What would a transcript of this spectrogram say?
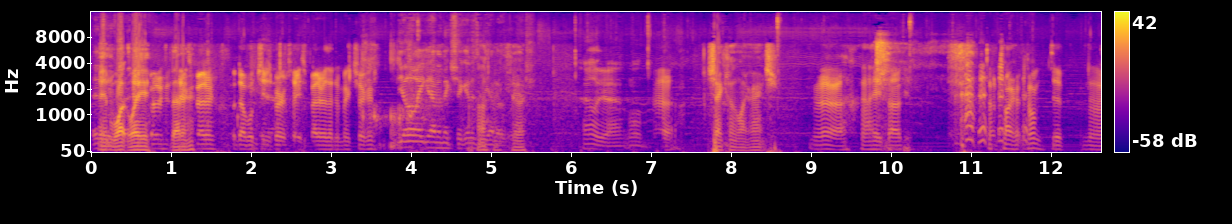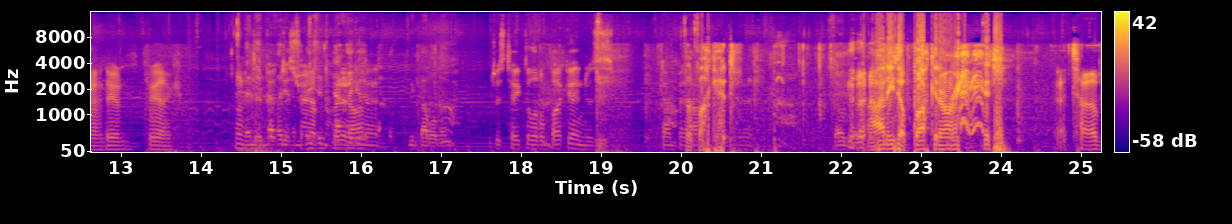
Is in what better? way Tastes better. better. A double cheeseburger tastes better than a McChicken. The only way you can have a McChicken is if you have a Okay. ranch. Hell yeah. Well, Ugh. Chicken like ranch. Ugh, I hate that. don't talk. Don't dip. Nah, dude. Yeah. don't Then dip it, definitely just just, straight up put it on it. just we double them. Just take the little bucket and just dump it The out. bucket. So. I need a bucket of ranch. A tub,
